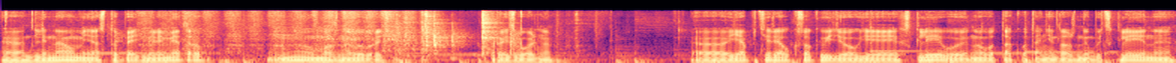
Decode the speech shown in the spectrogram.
Длина у меня 105 миллиметров. Ну, можно выбрать произвольно. Э, Я потерял кусок видео, где я их склеиваю, но вот так вот они должны быть склеены.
